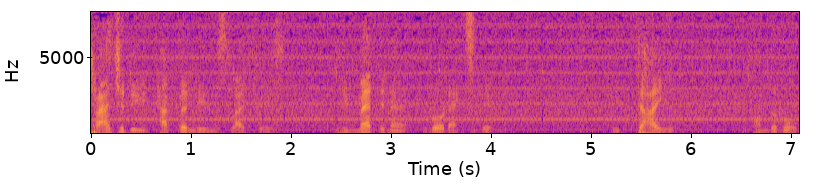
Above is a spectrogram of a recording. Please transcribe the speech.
tragedy happened in his life is he met in a road accident. He died on the road.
